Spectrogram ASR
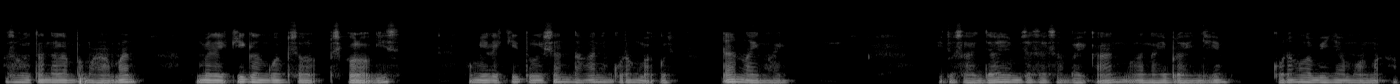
kesulitan dalam pemahaman, memiliki gangguan psikologis, memiliki tulisan tangan yang kurang bagus, dan lain-lain. Itu saja yang bisa saya sampaikan mengenai brain gym. Kurang lebihnya mohon maaf.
